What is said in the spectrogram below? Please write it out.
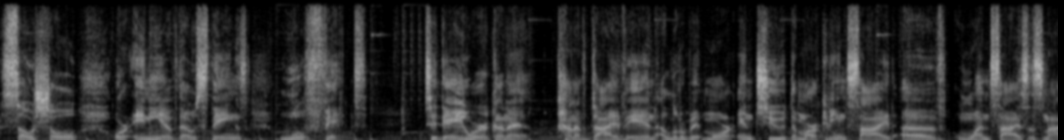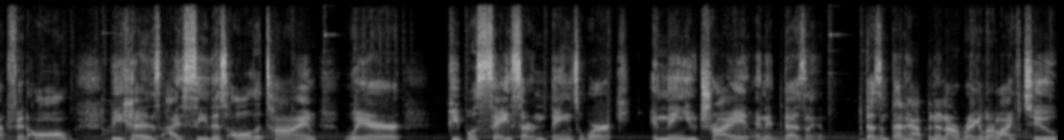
social or any of those things will fit. Today, we're gonna kind of dive in a little bit more into the marketing side of one size does not fit all because I see this all the time where people say certain things work and then you try it and it doesn't. Doesn't that happen in our regular life too?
